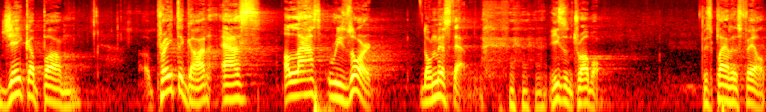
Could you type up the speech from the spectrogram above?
Jacob um, prayed to God as a last resort. Don't miss that. He's in trouble. His plan has failed.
